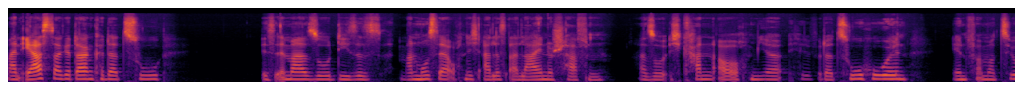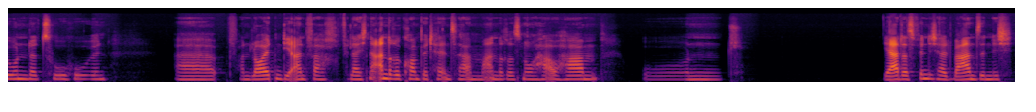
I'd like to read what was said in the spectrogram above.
mein erster Gedanke dazu ist immer so dieses, man muss ja auch nicht alles alleine schaffen. Also ich kann auch mir Hilfe dazu holen, Informationen dazu holen äh, von Leuten, die einfach vielleicht eine andere Kompetenz haben, ein anderes Know-how haben. Und ja, das finde ich halt wahnsinnig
